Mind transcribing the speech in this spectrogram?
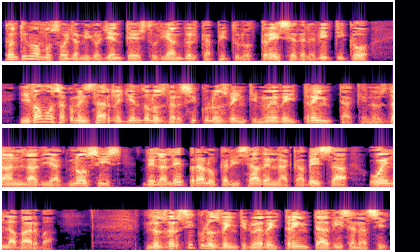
Continuamos hoy, amigo oyente, estudiando el capítulo 13 de Levítico y vamos a comenzar leyendo los versículos 29 y 30 que nos dan la diagnosis de la lepra localizada en la cabeza o en la barba. Los versículos 29 y 30 dicen así,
